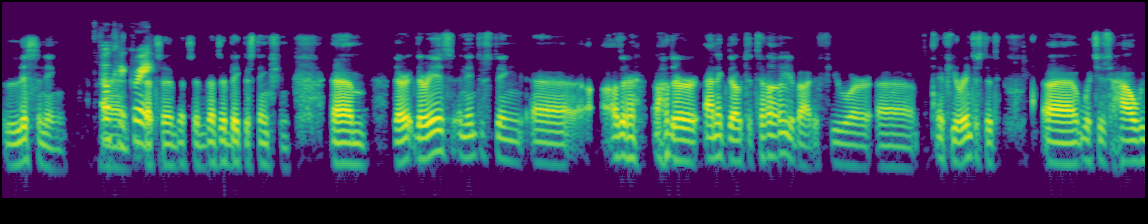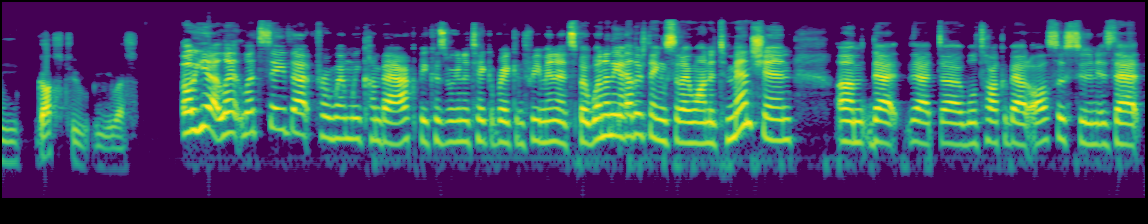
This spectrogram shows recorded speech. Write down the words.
listening. Okay, great. That's a that's a that's a big distinction. Um, there there is an interesting uh, other other anecdote to tell you about if you are uh, if you're interested, uh, which is how we got to the U.S. Oh yeah, let let's save that for when we come back because we're going to take a break in three minutes. But one of the other things that I wanted to mention um, that that uh, we'll talk about also soon is that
